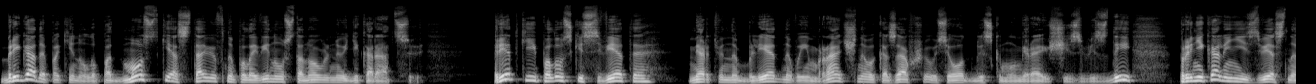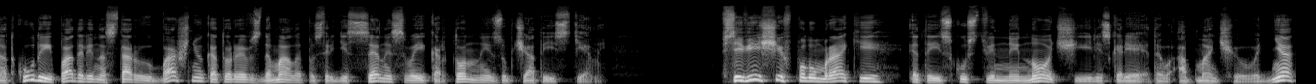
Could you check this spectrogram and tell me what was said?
Бригада покинула подмостки, оставив наполовину установленную декорацию. Редкие полоски света, мертвенно-бледного и мрачного, казавшегося отблеском умирающей звезды, проникали неизвестно откуда и падали на старую башню, которая вздымала посреди сцены свои картонные зубчатые стены. Все вещи в полумраке этой искусственной ночи, или скорее этого обманчивого дня,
